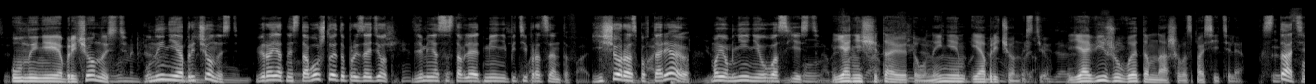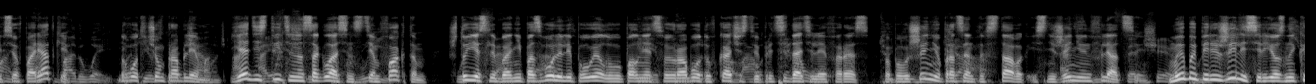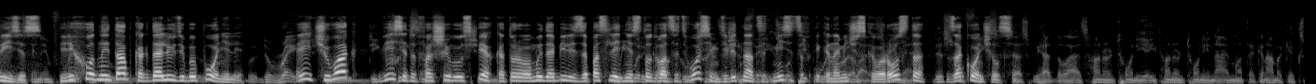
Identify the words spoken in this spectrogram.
Уныние и обреченность? Уныние и обреченность. Вероятность того, что это произойдет, для меня составляет менее 5%. Еще раз повторяю, мое мнение у вас есть. Я не считаю это унынием и обреченностью. Я вижу в этом нашего Спасителя. Кстати, все в порядке? Но вот в чем проблема. Я действительно согласен с тем фактом, что если бы они позволили Пауэллу выполнять свою работу в качестве председателя ФРС по повышению процентных ставок и снижению инфляции, мы бы пережили серьезный кризис. Переходный этап, когда люди бы поняли. Эй, чувак, весь этот фальшивый успех, которого мы добились за последние 128-19 месяцев экономического роста, закончился.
